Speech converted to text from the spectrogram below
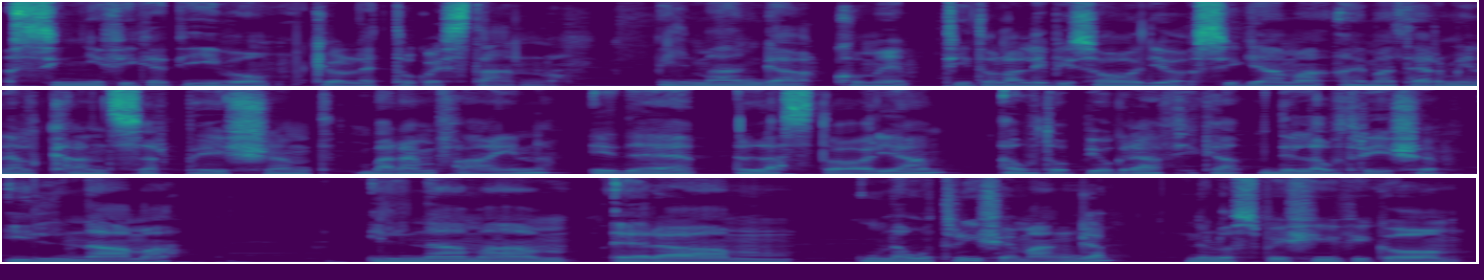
significativo che ho letto quest'anno. Il manga, come titola l'episodio, si chiama I'm a Terminal Cancer Patient but I'm Fine ed è la storia autobiografica dell'autrice, il Nama. Il Nama era mm, un'autrice manga, nello specifico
